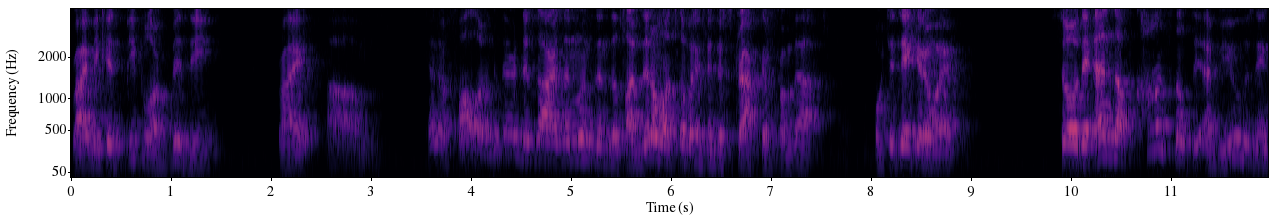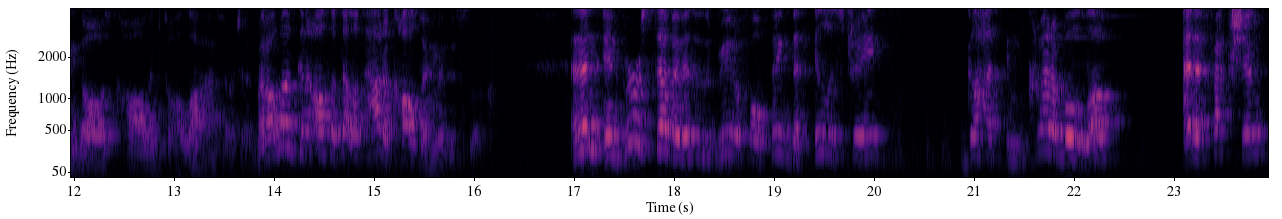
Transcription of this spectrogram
right? Because people are busy, right? Um, kind of following their desires and whims in this life. They don't want somebody to distract them from that or to take it away. So they end up constantly abusing those calling to Allah. But Allah is going to also tell us how to call to Him in this surah. And then in verse 7, this is a beautiful thing that illustrates God's incredible love and affection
